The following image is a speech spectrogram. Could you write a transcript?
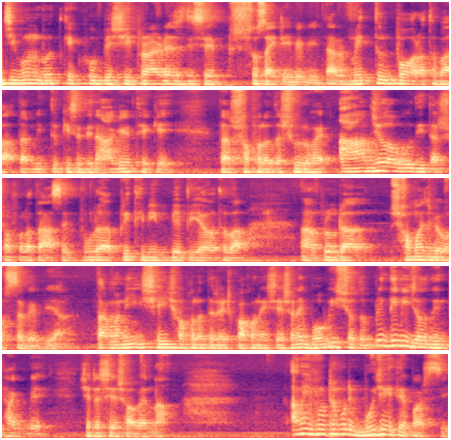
জীবনবোধকে খুব বেশি প্রায়োরিটাইজ দিছে সোসাইটি বেবি তার মৃত্যুর পর অথবা তার মৃত্যুর কিছুদিন আগে থেকে তার সফলতা শুরু হয়। আজও অবধি তার সফলতা আছে পুরা পৃথিবী ব্যাপিয়া অথবা পুরা সমাজ ব্যবস্থা ব্যাপিয়া তার মানে সেই সফলতার রেট কখনোই শেষ হয় ভবিষ্যতে পৃথিবী যতদিন থাকবে, সেটা শেষ হবে না। আমি মোটামুটি বুঝাইতে পারছি,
